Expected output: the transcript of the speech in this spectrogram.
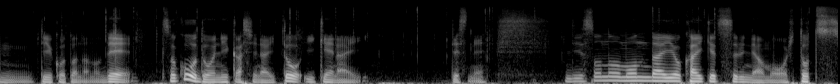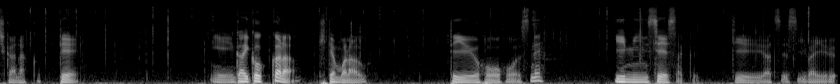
うん、っていうことなのでそこをどうにかしないといけないですね。でその問題を解決するにはもう一つしかなくって、えー、外国から来てもらうっていう方法ですね。移民政策っていうやつですいわゆる。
